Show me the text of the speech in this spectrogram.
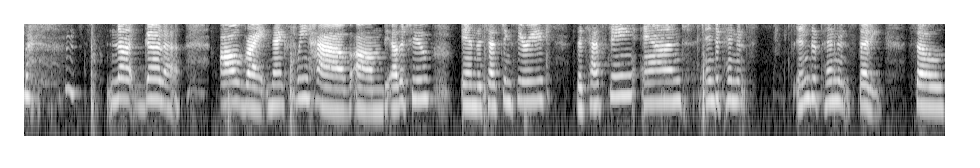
Not gonna. All right, next we have um, the other two in the testing series, the testing and independent independent study. So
